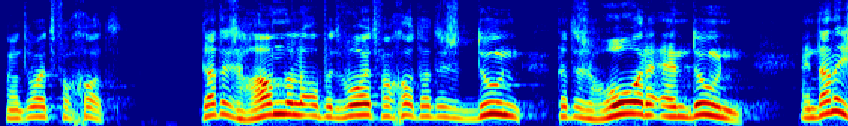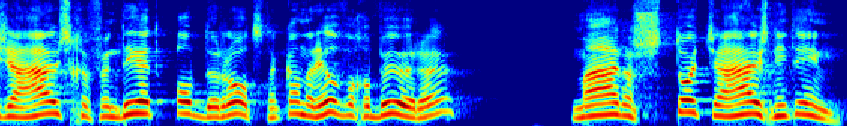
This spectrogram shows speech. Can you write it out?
aan het woord van God. Dat is handelen op het woord van God. Dat is doen, dat is horen en doen. En dan is je huis gefundeerd op de rots. Dan kan er heel veel gebeuren, maar dan stort je huis niet in.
